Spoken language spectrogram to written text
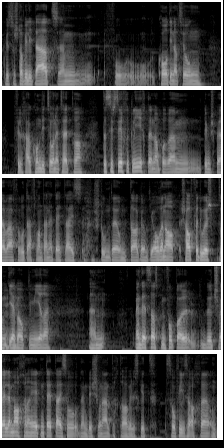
gewisser Stabilität, ähm, von Koordination, vielleicht auch Kondition etc. Das ist sicher gleich, dann aber ähm, beim Speerwerfen, wo du einfach an diesen Details Stunden und Tage und Jahre arbeiten tust, um die eben mhm. optimieren. Ähm, wenn du jetzt das beim Football willst, machen an jedem Detail, so, dann bist du unendlich dran, weil es gibt so viele Sachen und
